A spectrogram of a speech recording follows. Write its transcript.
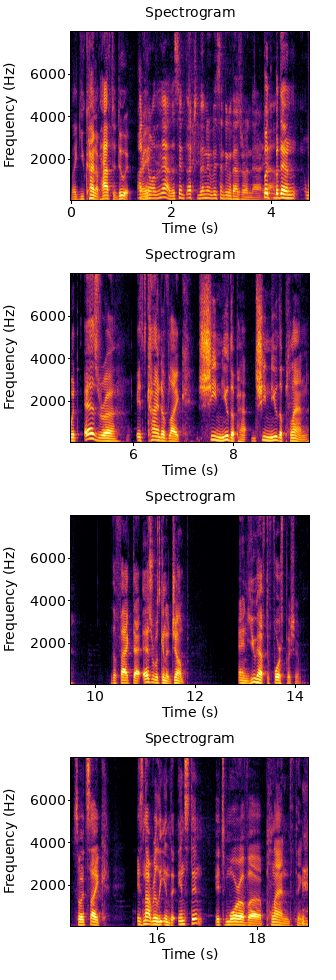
Like you kind of have to do it, Okay, right? well then yeah, the same. Actually, then it be the same thing with Ezra and there. But yeah. but then with Ezra, it's kind of like she knew the pa- she knew the plan, the fact that Ezra was gonna jump, and you have to force push him. So it's like, it's not really in the instant. It's more of a planned thing.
